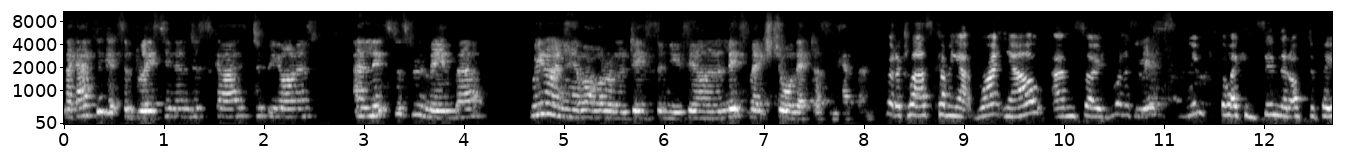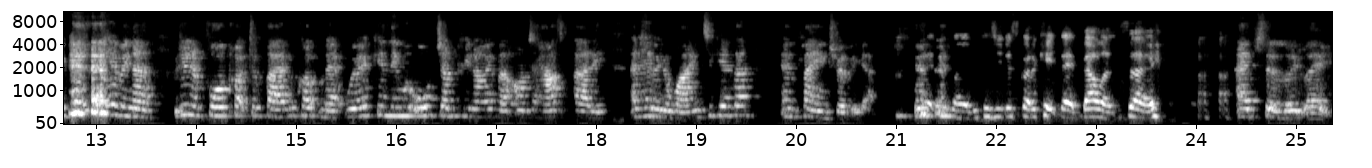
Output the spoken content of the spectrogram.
Like, I think it's a blessing in disguise, to be honest. And let's just remember we don't have a whole lot of deaths in New Zealand, and let's make sure that doesn't happen. Got a class coming up right now. Um, so do you want to send Yes. link so I can send that off to people? we're having a we're doing a four o'clock to five o'clock mat work, and then we're all jumping over onto Houseparty and having a wine together and playing trivia. anyway, because you just got to keep that balance, eh? Absolutely.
